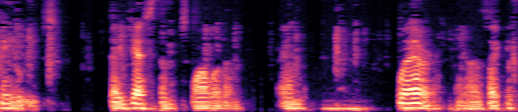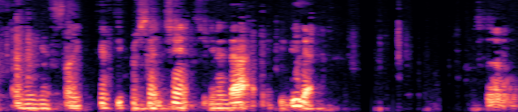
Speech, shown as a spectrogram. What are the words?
bay leaves. Digest them, swallow them, and whatever. You know, it's like I think it's like fifty percent chance you're gonna die if you do that. So,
